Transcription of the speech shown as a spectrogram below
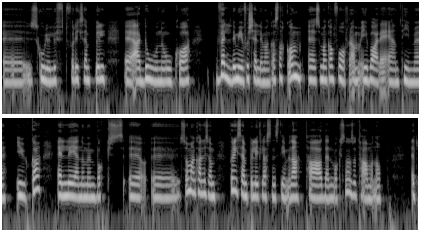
eh, skoleluft, f.eks. Eh, er doene OK? veldig mye forskjellig man kan snakke om, eh, som man kan få fram i bare én time i uka, eller gjennom en boks eh, eh, så man kan liksom F.eks. i klassens time, da, ta den boksen, og så tar man opp et,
